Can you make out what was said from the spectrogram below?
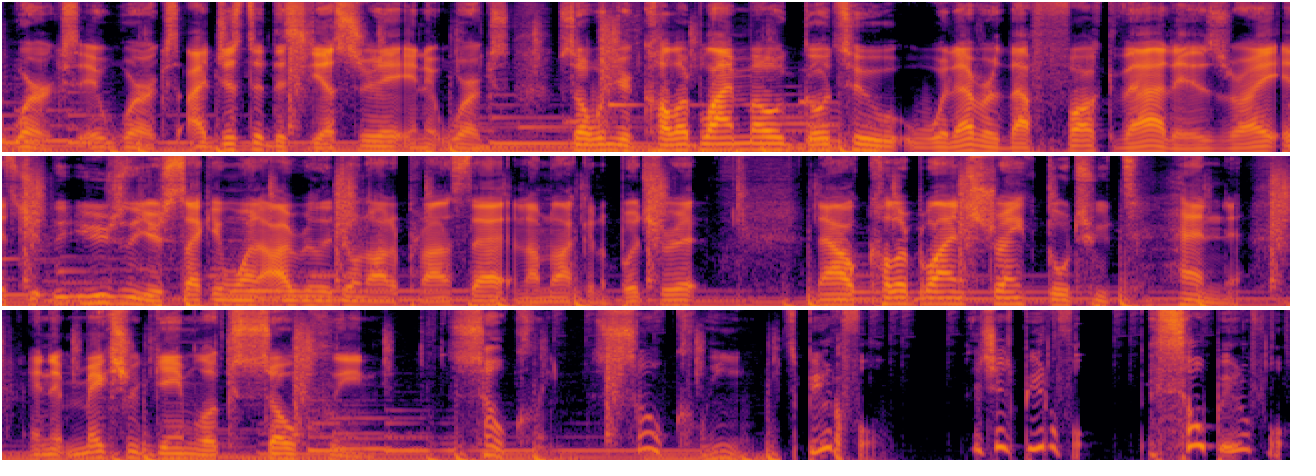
works. It works. I just did this yesterday and it works. So when you're colorblind mode, go to whatever the fuck that is, right? It's usually your second one. I really don't know how to pronounce that, and I'm not gonna butcher it. Now, colorblind strength, go to 10, and it makes your game look so clean. So clean. So clean. It's beautiful. It's just beautiful. It's so beautiful.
